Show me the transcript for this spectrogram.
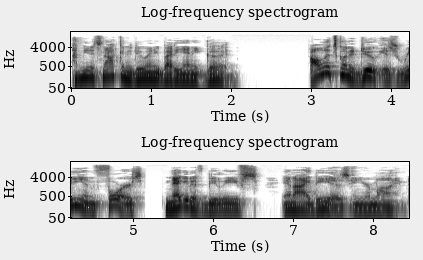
I mean, it's not going to do anybody any good. All it's going to do is reinforce negative beliefs and ideas in your mind.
